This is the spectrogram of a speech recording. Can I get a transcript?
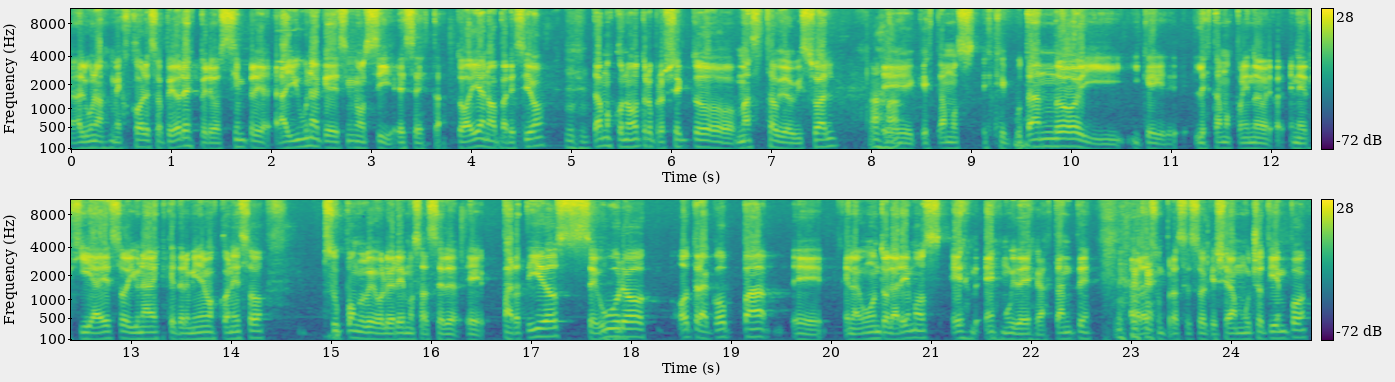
algunas mejores o peores, pero siempre hay una que decimos sí, es esta. Todavía no apareció. Estamos con otro proyecto más audiovisual. Eh, que estamos ejecutando y, que le estamos poniendo energía a eso. Y una vez que terminemos con eso supongo que volveremos a hacer eh, partidos seguro. Otra copa, eh, en algún momento la haremos, es, es muy desgastante, verdad es un proceso que lleva mucho tiempo,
